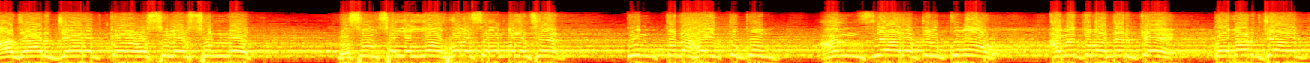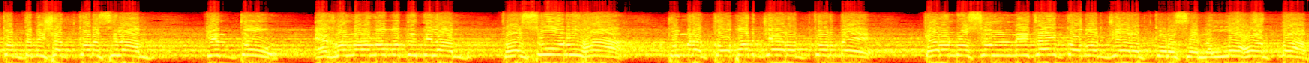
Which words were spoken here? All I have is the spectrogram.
মাজার জিয়ারত করে রসুলের সুন্নত। রসুল সাল্লাম বলেছেন নাহাইতুকুম আন জিয়ারাতুল কুবুর। আমি তোমাদেরকে কবর জিয়ারত করতে নিষেধ করেছিলাম, কিন্তু এখন অনুমতি দিলাম। ফাসুরুহা তোমরা কবর জিয়ারত করবে। কারণ রসুল নিজেই কবর জিয়ারত করেছেন। আল্লাহু আকবার।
